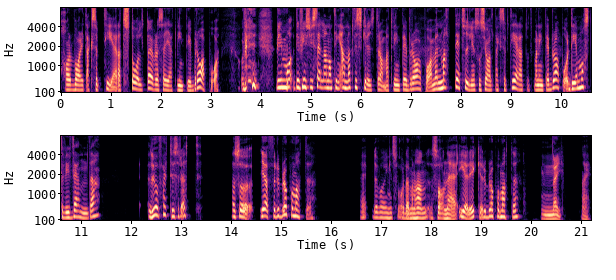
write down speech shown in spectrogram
har varit accepterat, stolta över att säga att vi inte är bra på. Vi, vi må, det finns ju sällan någonting annat vi skryter om att vi inte är bra på, men matte är tydligen socialt accepterat att man inte är bra på. Det måste vi vända. Du har faktiskt rätt. Alltså, Jeff, är du bra på matte? Nej, det var inget svar där, men han sa nej. Erik, är du bra på matte? Nej. Nej.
